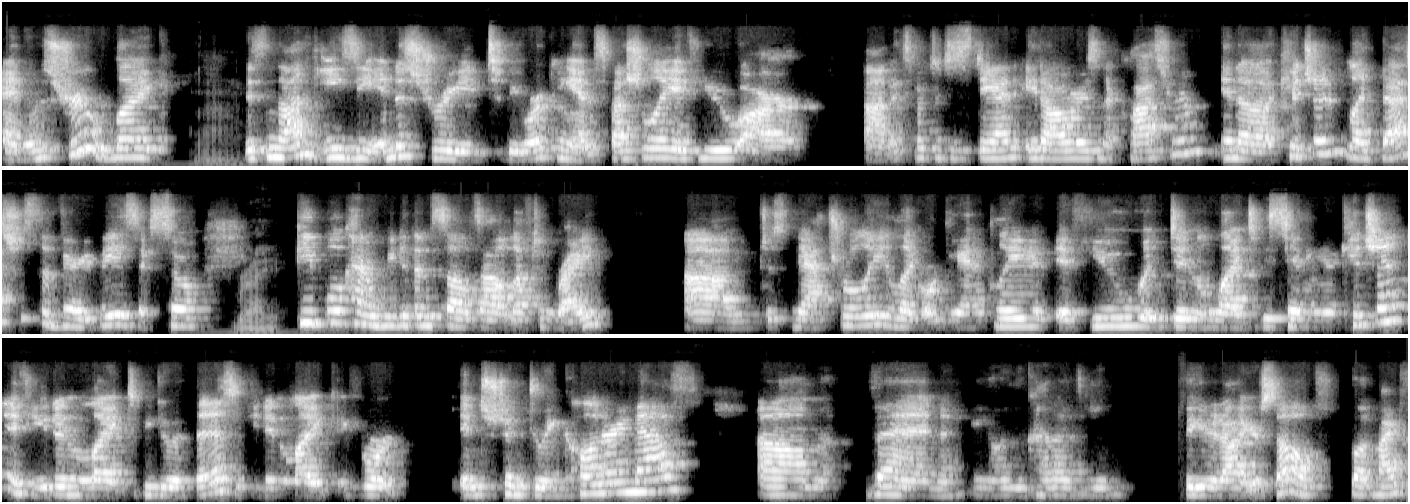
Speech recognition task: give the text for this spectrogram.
And it was true. Like, it's not an easy industry to be working in, especially if you are um, expected to stand eight hours in a classroom in a kitchen. Like that's just the very basics. So right. people kind of weeded themselves out left and right, um, just naturally, like organically. If you didn't like to be standing in a kitchen, if you didn't like to be doing this, if you didn't like, if you were interested in doing culinary math, um, then you know you kind of you figured it out yourself. But my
